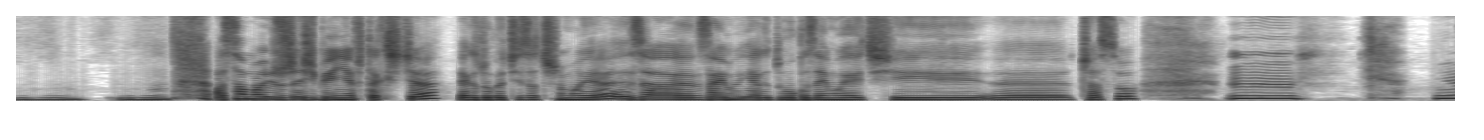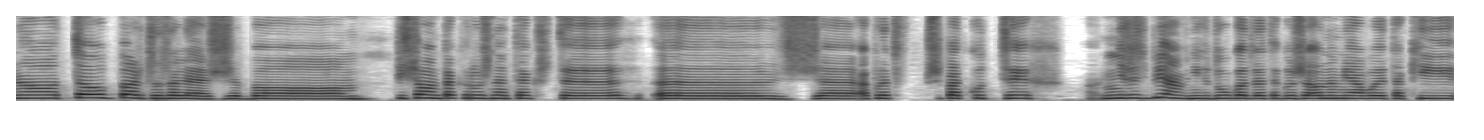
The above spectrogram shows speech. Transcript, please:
Mhm. Mhm. A samo już rzeźbienie w tekście? Jak długo ci zatrzymuje? Za, zajmuje, jak długo zajmuje ci e, czasu? Mm, no, to bardzo zależy, bo pisałam tak różne teksty, e, że akurat w przypadku tych nie rzeźbiłam w nich długo, dlatego że one miały taki.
